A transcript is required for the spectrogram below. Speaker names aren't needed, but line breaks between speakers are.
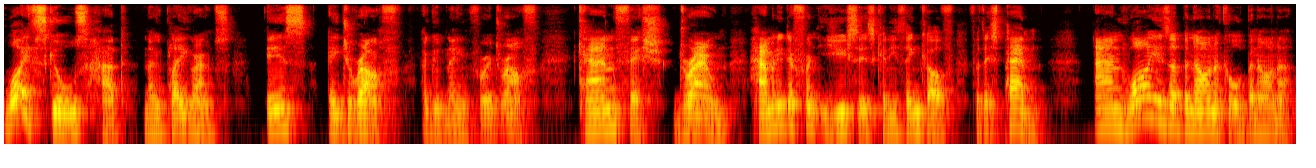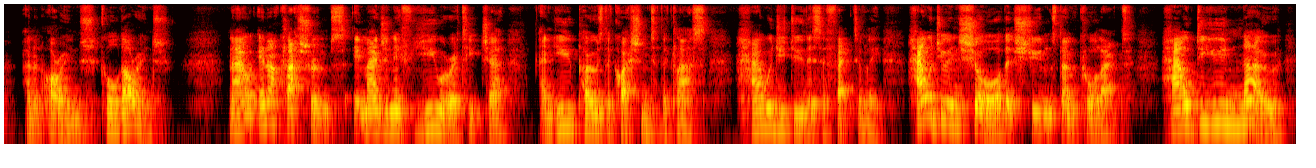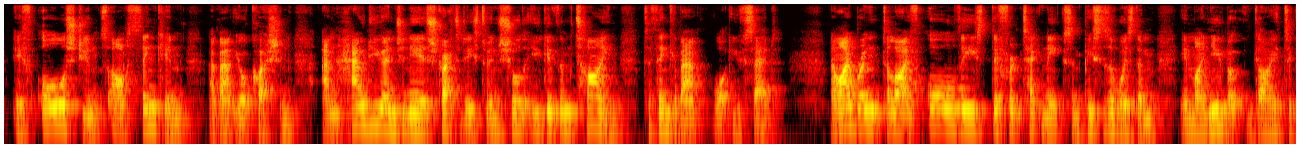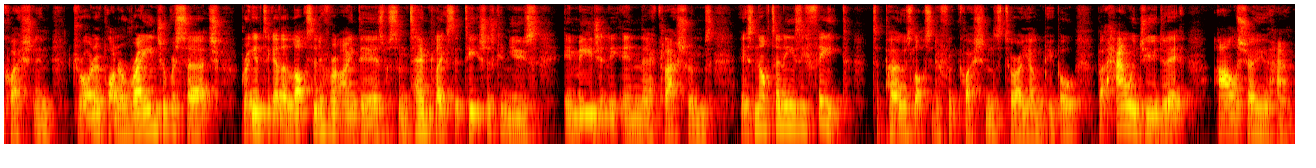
What if schools had no playgrounds? Is a giraffe a good name for a giraffe? Can fish drown? How many different uses can you think of for this pen? And why is a banana called banana and an orange called orange? Now, in our classrooms, imagine if you were a teacher and you posed a question to the class, how would you do this effectively? How would you ensure that students don't call out? How do you know if all students are thinking about your question? And how do you engineer strategies to ensure that you give them time to think about what you've said? Now I bring to life all these different techniques and pieces of wisdom in my new book, Guide to Questioning, drawing upon a range of research, bringing together lots of different ideas with some templates that teachers can use immediately in their classrooms. It's not an easy feat to pose lots of different questions to our young people, but how would you do it? I'll show you how.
